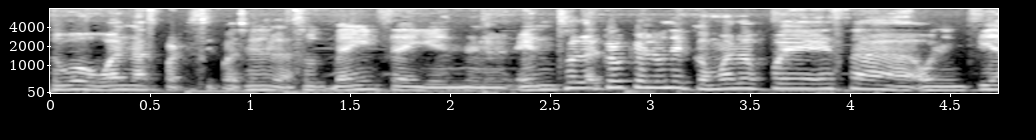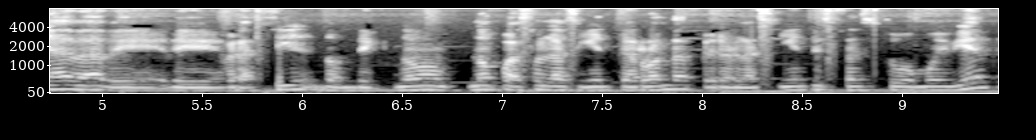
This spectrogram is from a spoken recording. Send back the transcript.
tuvo buenas participaciones en la sub-20 y en, el, en solo creo que el único malo fue esa Olimpiada de, Brasil, donde no, no pasó la siguiente ronda, pero en la siguiente instancia estuvo muy bien.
